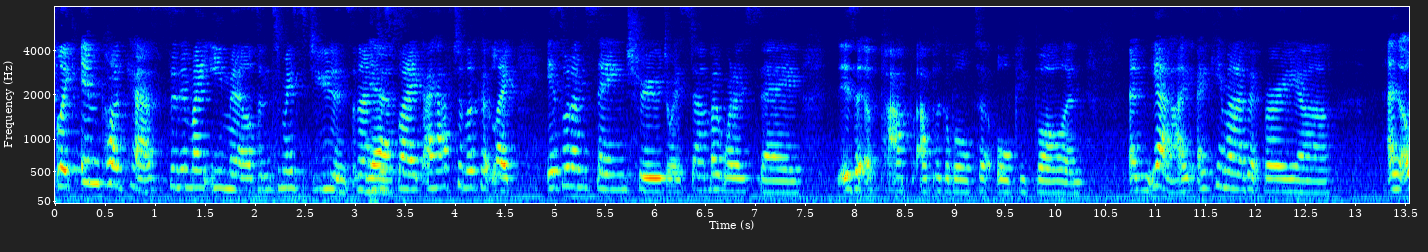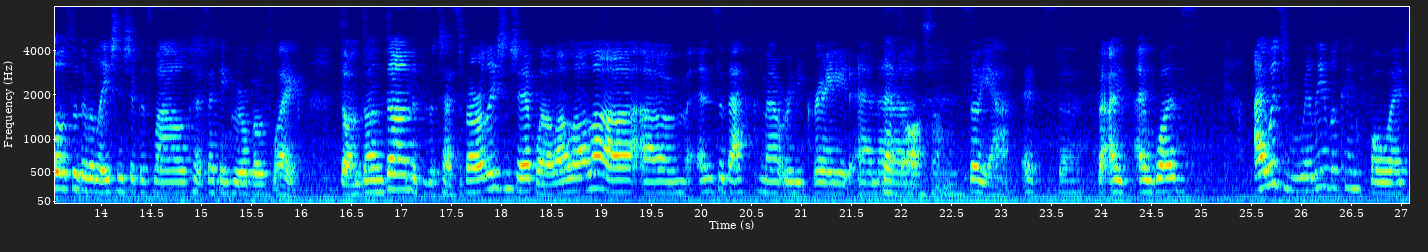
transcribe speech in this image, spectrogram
like in podcasts and in my emails and to my students and I'm Yes. just like I have to look at like is what I'm saying true do I stand by what I say is it ap- applicable to all people? And and yeah I, I came out of it very uh and also the relationship as well because I think we were both like dun dun dun this is a test of our relationship la la la la. Um, and so that's come out really great and That's uh, awesome. so yeah it's uh, but I, I was I was really looking forward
